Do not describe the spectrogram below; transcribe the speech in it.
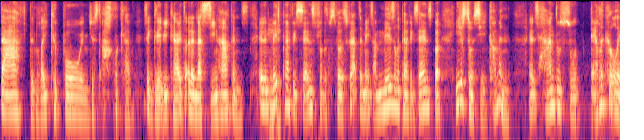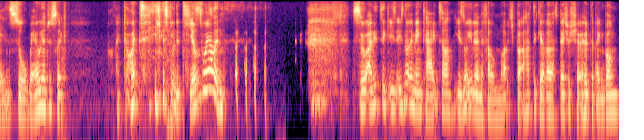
daft and likable and just ah look at him. He's a great wee character. And then this scene happens, and it makes perfect sense for the for the script. It makes amazingly perfect sense, but you just don't see it coming, and it's handled so delicately and so well. You're just like, oh my god, you just feel the tears welling. So I need to. He's, he's not the main character. He's not even in the film much, but I have to give a special shout out to Bing Bong.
